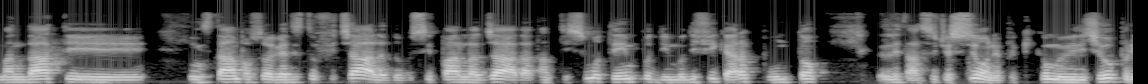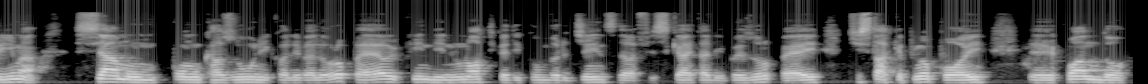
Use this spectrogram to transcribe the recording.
mandati in stampa sulla Gazzetta Ufficiale, dove si parla già da tantissimo tempo di modificare appunto le tasse cessione, perché come vi dicevo prima siamo un po' un caso unico a livello europeo e quindi in un'ottica di convergenza della fiscalità dei paesi europei ci sta che prima o poi, eh, quando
